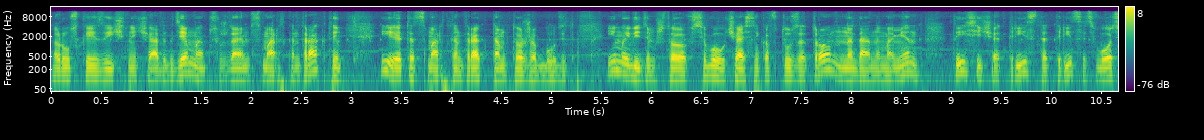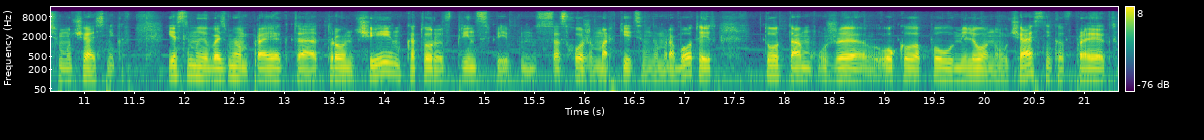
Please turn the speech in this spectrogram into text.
русской русскоязычный чат, где мы обсуждаем смарт-контракты, и этот смарт-контракт там тоже будет. И мы видим, что всего участников Туза Трон на данный момент 1338 участников. Если мы возьмем проект Tron Chain, который в принципе со схожим маркетингом работает, то там уже около полумиллиона участников. Проект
